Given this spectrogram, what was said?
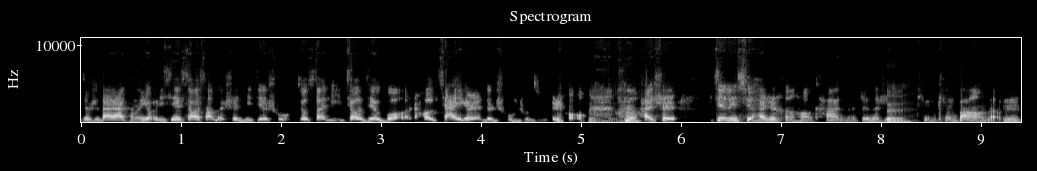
就是大家可能有一些小小的身体接触，我们就算你交接过了，然后下一个人就冲出去这种。还是接力区还是很好看的，真的是挺挺棒的，嗯。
